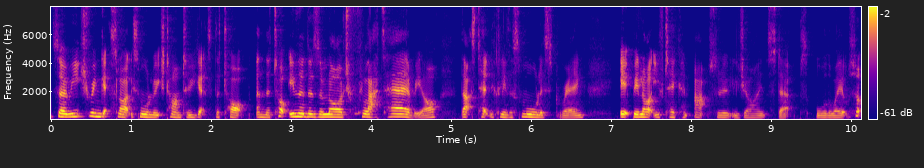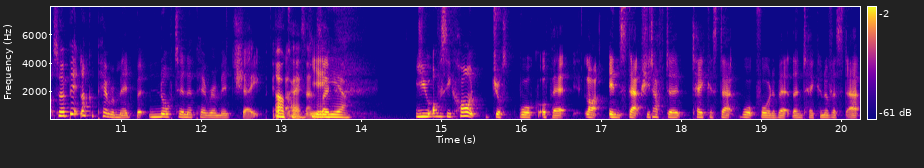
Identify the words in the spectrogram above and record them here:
So each ring gets slightly smaller each time till you get to the top, and the top, even though there's a large flat area, that's technically the smallest ring. It'd be like you've taken absolutely giant steps all the way up. So, so a bit like a pyramid, but not in a pyramid shape. Okay. Yeah, So yeah. You obviously can't just walk up it like in steps. You'd have to take a step, walk forward a bit, then take another step.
